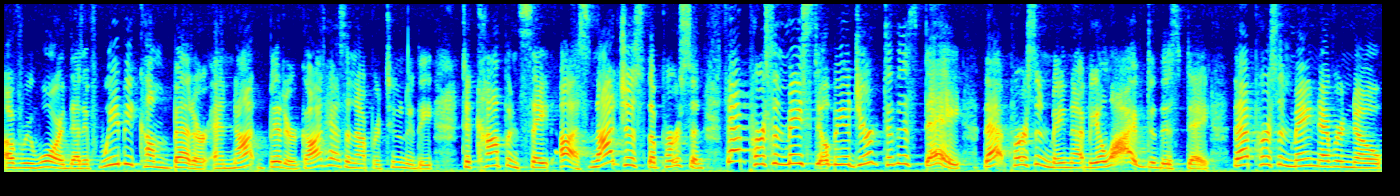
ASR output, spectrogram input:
of reward, that if we become better and not bitter, God has an opportunity to compensate us, not just the person. That person may still be a jerk to this day. That person may not be alive to this day. That person may never know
